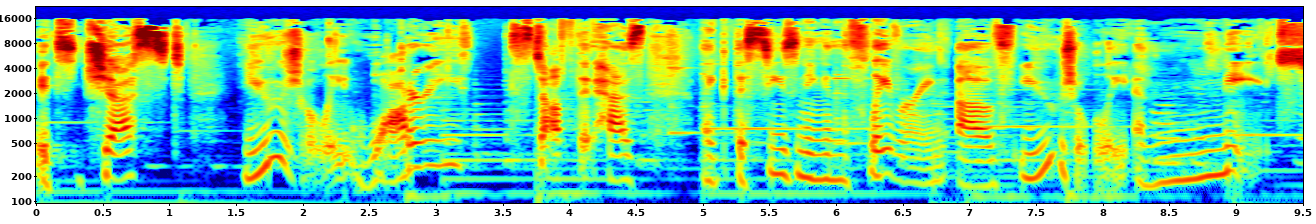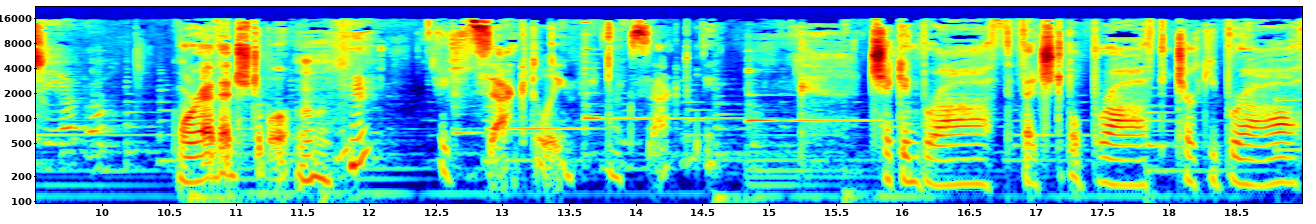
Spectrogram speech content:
It's just usually watery stuff that has like the seasoning and the flavoring of usually a meat or a vegetable. hmm Exactly. Exactly. Chicken broth, vegetable broth, turkey broth,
